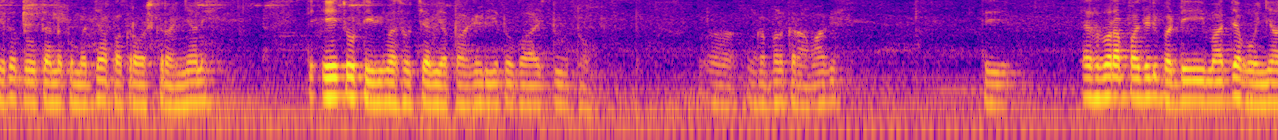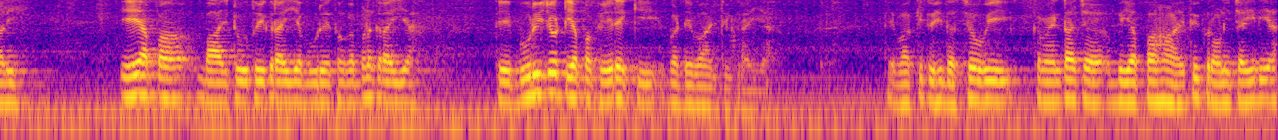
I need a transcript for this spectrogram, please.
ਇਹ ਤਾਂ ਦੋ ਤਿੰਨ ਕੁ ਮੱਝਾਂ ਆਪਾਂ ਕ੍ਰਾਸ ਕਰਾਈਆਂ ਨੇ। ਤੇ ਇਹ ਝੋਟੀ ਵੀ ਮੈਂ ਸੋਚਿਆ ਵੀ ਆਪਾਂ ਜਿਹੜੀ ਇਹ ਤੋਂ ਬਾਜ 2 ਤੋਂ ਗੱਬਣ ਕਰਾਵਾਂਗੇ। ਤੇ ਇਸ ਵਾਰ ਆਪਾਂ ਜਿਹੜੀ ਵੱਡੀ ਮੱਝ ਆ ਬੋਈਆਂ ਵਾਲੀ, ਇਹ ਆਪਾਂ ਬਾਜ 2 ਤੋਂ ਹੀ ਕਰਾਈ ਆ, ਬੂਰੇ ਤੋਂ ਗੱਬਣ ਕਰਾਈ ਆ। ਤੇ ਬੂਰੀ ਝੋਟੀ ਆਪਾਂ ਫੇਰ ਇੱਕ ਹੀ ਵੱਡੇ ਬਾਜ ਤੋਂ ਹੀ ਕਰਾਈ ਆ। ਤੇ ਬਾਕੀ ਤੁਸੀਂ ਦੱਸਿਓ ਵੀ ਕਮੈਂਟਾਂ 'ਚ ਵੀ ਆਪਾਂ ਹਾਂ ਇਹ ਤੋਂ ਹੀ ਕਰਾਉਣੀ ਚਾਹੀਦੀ ਆ।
